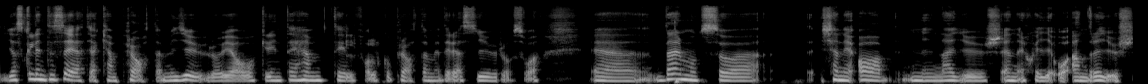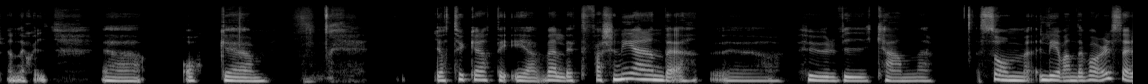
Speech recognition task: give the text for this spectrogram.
Jag skulle inte säga att jag kan prata med djur och jag åker inte hem till folk och pratar med deras djur och så. Däremot så känner jag av mina djurs energi och andra djurs energi. Eh, och eh, jag tycker att det är väldigt fascinerande eh, hur vi kan som levande varelser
